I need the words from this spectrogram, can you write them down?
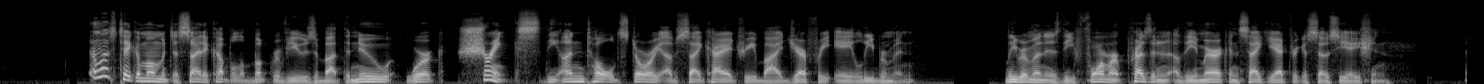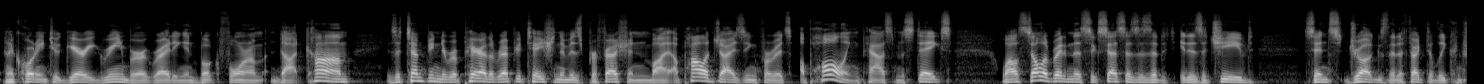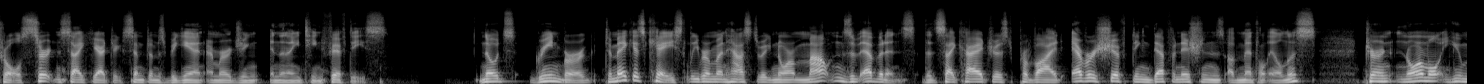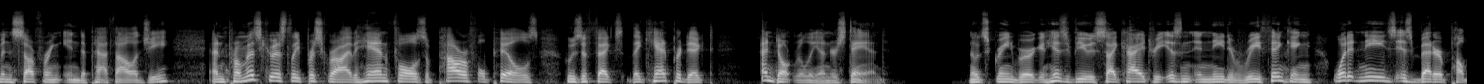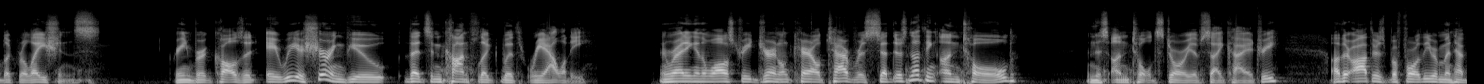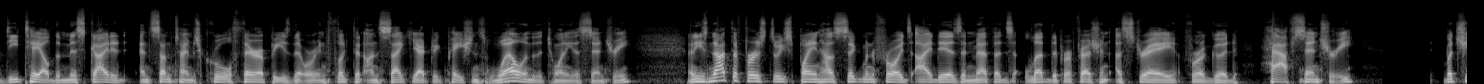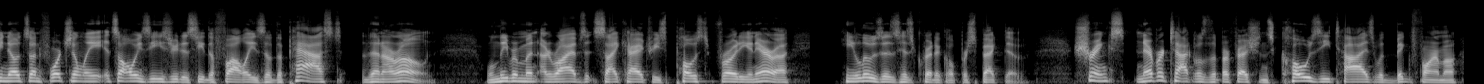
And let's take a moment to cite a couple of book reviews about the new work Shrinks The Untold Story of Psychiatry by Jeffrey A. Lieberman. Lieberman is the former president of the American Psychiatric Association. And according to Gary Greenberg, writing in bookforum.com, is attempting to repair the reputation of his profession by apologizing for its appalling past mistakes while celebrating the successes it has achieved since drugs that effectively control certain psychiatric symptoms began emerging in the 1950s. Notes Greenberg To make his case, Lieberman has to ignore mountains of evidence that psychiatrists provide ever shifting definitions of mental illness, turn normal human suffering into pathology, and promiscuously prescribe handfuls of powerful pills whose effects they can't predict and don't really understand. Notes Greenberg, in his view, psychiatry isn't in need of rethinking. What it needs is better public relations. Greenberg calls it a reassuring view that's in conflict with reality. And writing in the Wall Street Journal, Carol Tavris said there's nothing untold in this untold story of psychiatry. Other authors before Lieberman have detailed the misguided and sometimes cruel therapies that were inflicted on psychiatric patients well into the 20th century. And he's not the first to explain how Sigmund Freud's ideas and methods led the profession astray for a good half century. But she notes, unfortunately, it's always easier to see the follies of the past than our own. When Lieberman arrives at psychiatry's post Freudian era, he loses his critical perspective. Shrinks never tackles the profession's cozy ties with Big Pharma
